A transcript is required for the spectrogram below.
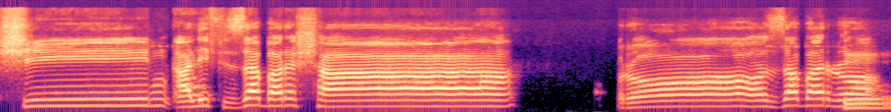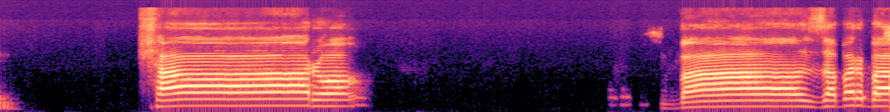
শিন আলিফ জাবার শা র জাবার র শা র বা জাবার বা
